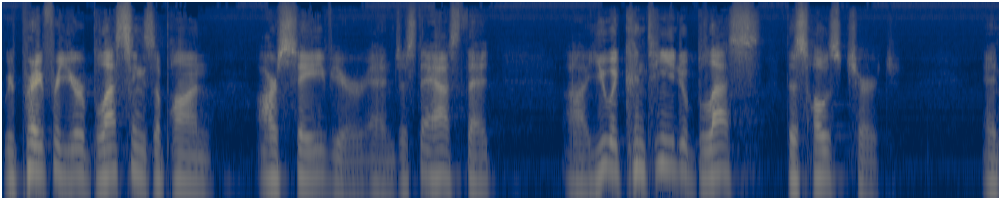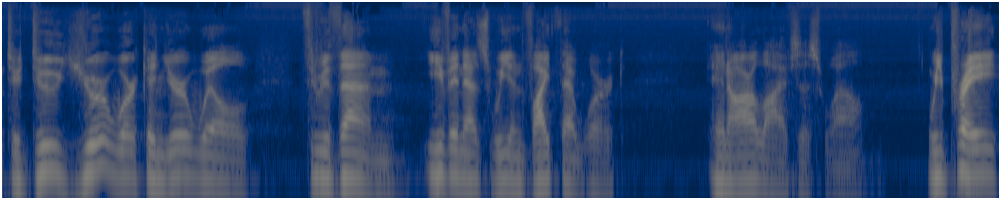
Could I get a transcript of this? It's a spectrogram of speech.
We pray for your blessings upon our Savior and just ask that uh, you would continue to bless this host church and to do your work and your will through them, even as we invite that work in our lives as well. We pray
